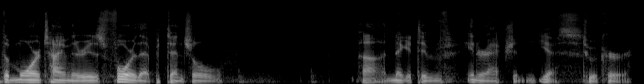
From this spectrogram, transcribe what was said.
the more time there is for that potential uh, negative interaction Yes. to occur.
